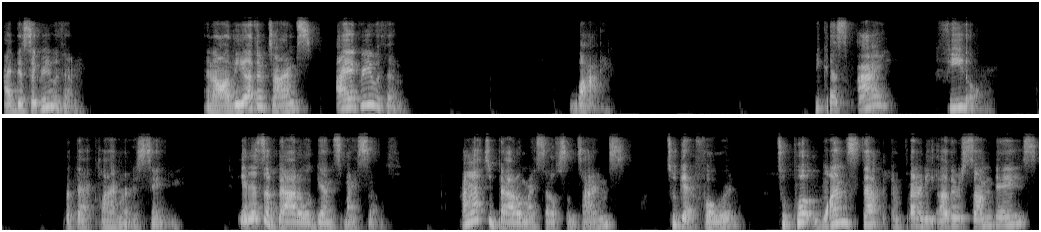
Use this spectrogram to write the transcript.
I disagree with him. And all the other times, I agree with him. Why? Because I feel what that climber is saying. It is a battle against myself. I have to battle myself sometimes to get forward. To put one step in front of the other some days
